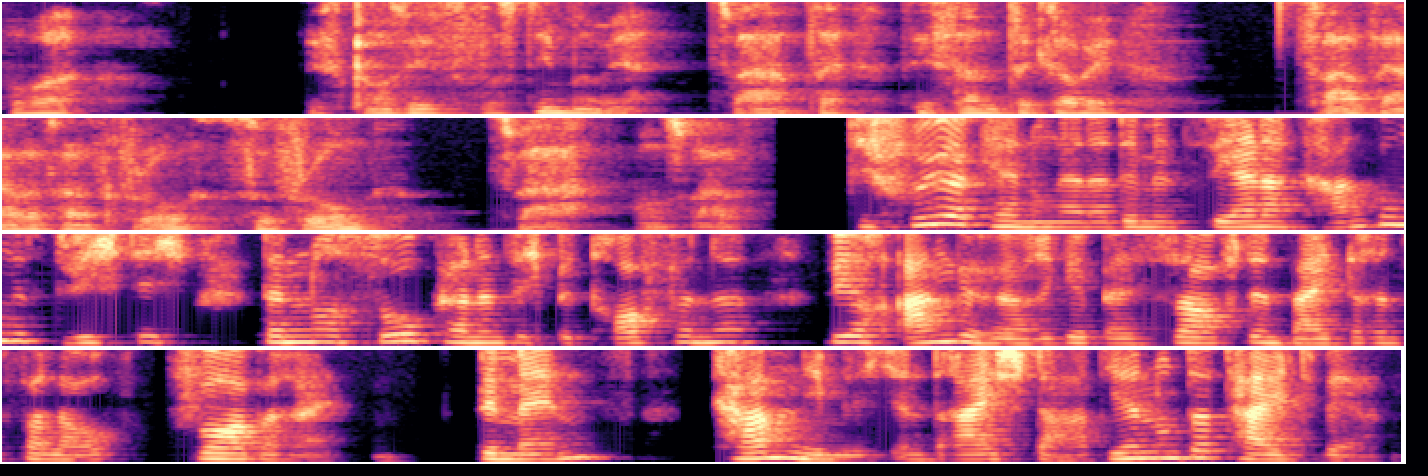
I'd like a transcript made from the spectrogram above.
Aber das kann sich jetzt fast immer mehr. Zwei, drei, das sind da, glaube ich, 20, 21 Fragen, so Fragen, zwei, was war's. Die Früherkennung einer dementiellen Erkrankung ist wichtig, denn nur so können sich Betroffene wie auch Angehörige besser auf den weiteren Verlauf vorbereiten. Demenz kann nämlich in drei Stadien unterteilt werden.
